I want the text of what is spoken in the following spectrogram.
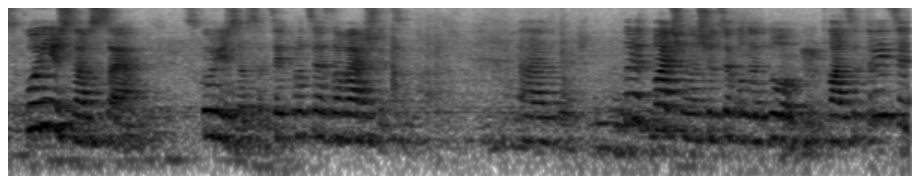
скоріш за все, скоріш за все, цей процес завершиться. Передбачено, що це буде до 2030.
